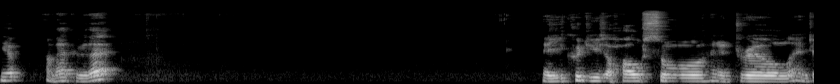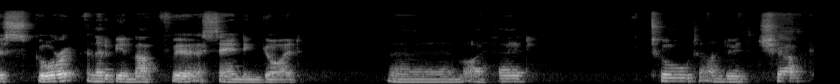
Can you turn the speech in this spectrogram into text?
Yep, I'm happy with that. Now you could use a hole saw and a drill and just score it and that'd be enough for a sanding guide. Um, I had a tool to undo the chuck.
